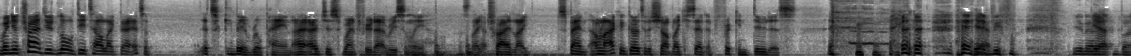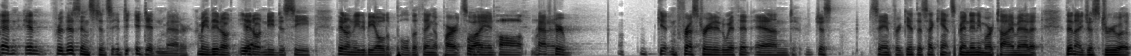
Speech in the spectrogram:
when you're trying to do little detail like that, it's a it can be a real pain. I, I just went through that recently. It's like tried like spent. I'm like I could go to the shop like you said and freaking do this. Yeah. Before- you know. Yeah, but and and for this instance, it it didn't matter. I mean, they don't Yeah. they don't need to see they don't need to be able to pull the thing apart. So Pull I apart, right. after getting frustrated with it and just saying forget this, I can't spend any more time at it. Then I just drew a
